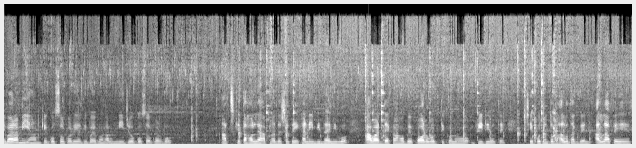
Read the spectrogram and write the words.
এবার আমি ইহানকে গোসল করিয়ে দিব এবং আমি নিজেও গোসল করব। আজকে তাহলে আপনাদের সাথে এখানেই বিদায় নিব। আবার দেখা হবে পরবর্তী কোনো ভিডিওতে। সে পর্যন্ত ভালো থাকবেন। আল্লাহ হাফেজ।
